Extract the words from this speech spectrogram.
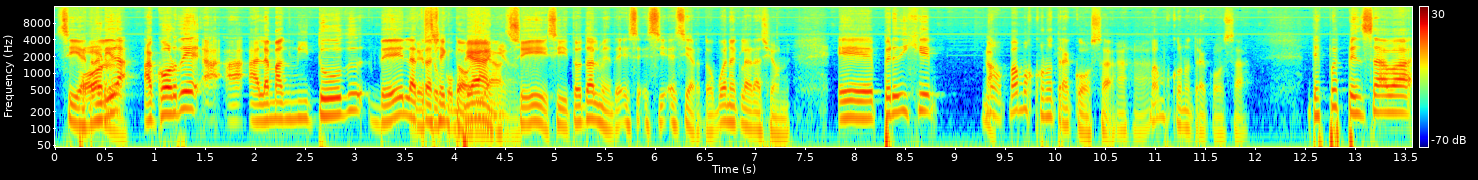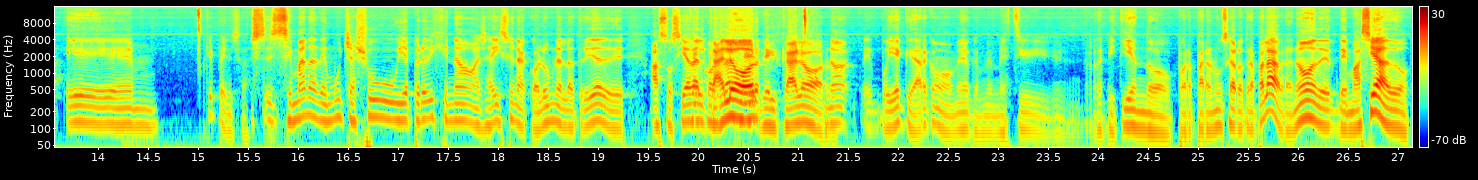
Sí, sí en realidad acorde a, la magnitud de la trayectoria. Sí, sí, totalmente. Es, cierto, buena aclaración. Eh, pero dije, no. vamos con otra cosa. Vamos con otra cosa. Después pensaba. Eh, ¿Qué pensás? Semana de mucha lluvia, pero dije, no, ya hice una columna la otra día de, asociada al calor. del calor. No, eh, voy a quedar como medio que me, estoy repitiendo para no usar otra palabra, ¿no? demasiado.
